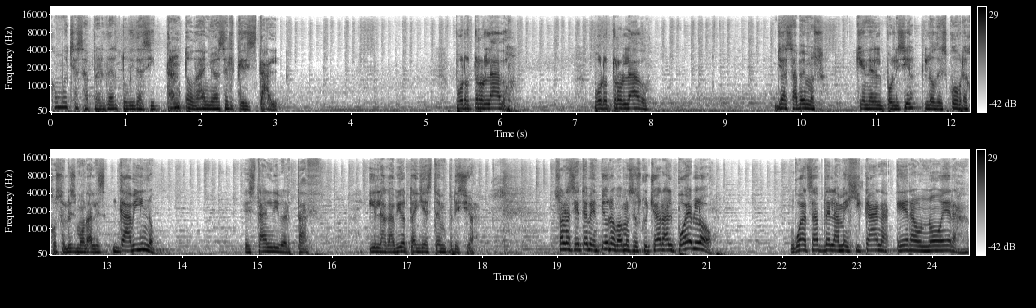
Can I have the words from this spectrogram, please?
¿Cómo echas a perder tu vida si tanto daño hace el cristal? Por otro lado, por otro lado, ya sabemos quién era el policía, lo descubre José Luis Morales. Gavino está en libertad y la gaviota ya está en prisión. Son las 7:21, vamos a escuchar al pueblo. WhatsApp de la mexicana, era o no era.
